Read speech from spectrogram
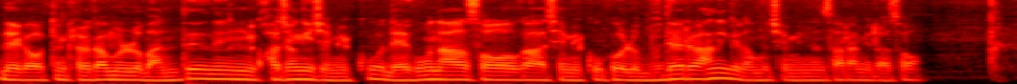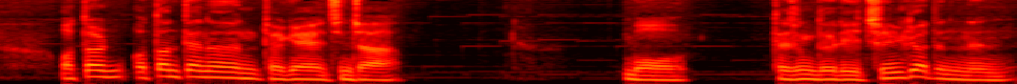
내가 어떤 결과물로 만드는 과정이 재밌고 내고 나서가 재밌고 그걸로 무대를 하는 게 너무 재밌는 사람이라서 어떤 어떤 때는 되게 진짜 뭐 대중들이 즐겨 듣는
